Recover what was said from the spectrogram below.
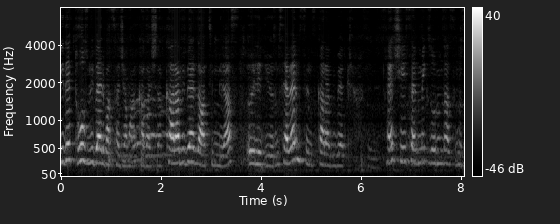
Bir de toz biber basacağım arkadaşlar. Karabiber de atayım biraz. Öyle diyorum. Sever misiniz karabiber? Her şeyi sevmek zorundasınız.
